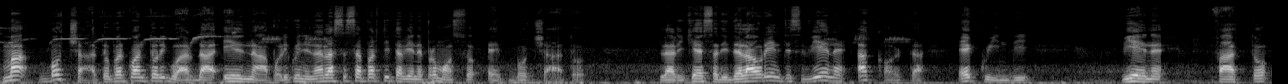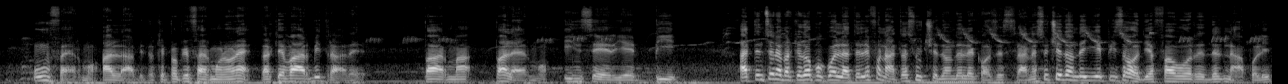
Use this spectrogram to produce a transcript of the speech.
ma bocciato per quanto riguarda il Napoli, quindi nella stessa partita viene promosso e bocciato. La richiesta di De Laurentiis viene accolta e quindi viene fatto un fermo all'arbitro, che proprio fermo non è, perché va a arbitrare Parma-Palermo in Serie B. Attenzione perché dopo quella telefonata succedono delle cose strane, succedono degli episodi a favore del Napoli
